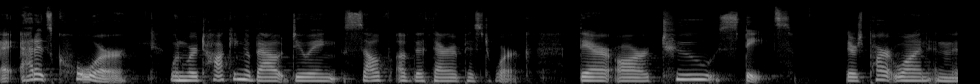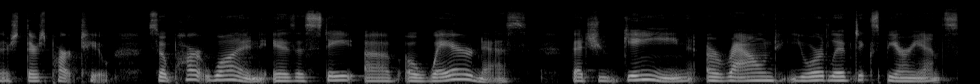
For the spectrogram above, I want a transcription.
at its core, when we're talking about doing self of the therapist work, there are two states. There's part one and there's there's part two. So, part one is a state of awareness that you gain around your lived experience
